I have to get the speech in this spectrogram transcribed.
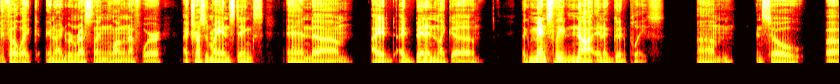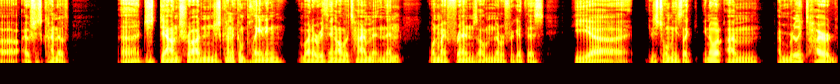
I felt like you know I'd been wrestling long enough where I trusted my instincts, and um, I had I'd been in like a like mentally not in a good place, um, and so uh, I was just kind of uh, just downtrodden, just kind of complaining about everything all the time. And then one of my friends, I'll never forget this. He uh, he just told me he's like, you know what, I'm I'm really tired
